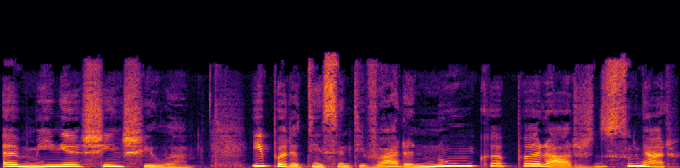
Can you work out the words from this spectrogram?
a minha chinchila, e para te incentivar a nunca parares de sonhar.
